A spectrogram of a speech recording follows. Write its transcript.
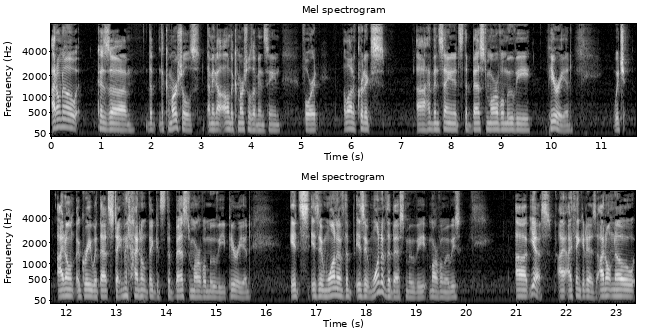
I don't know because uh, the the commercials. I mean, all the commercials I've been seeing for it. A lot of critics uh, have been saying it's the best Marvel movie period, which I don't agree with that statement. I don't think it's the best Marvel movie period. It's is it one of the is it one of the best movie Marvel movies? Uh, yes, I, I think it is. I don't know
